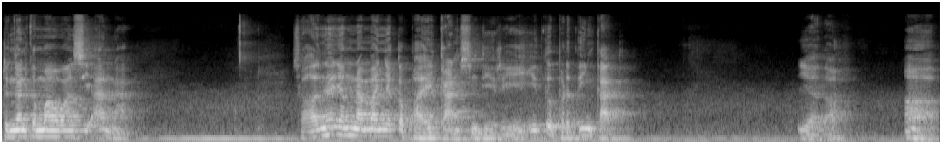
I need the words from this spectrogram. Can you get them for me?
dengan kemauan si anak. Soalnya yang namanya kebaikan sendiri itu bertingkat. Ya toh? Ah,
